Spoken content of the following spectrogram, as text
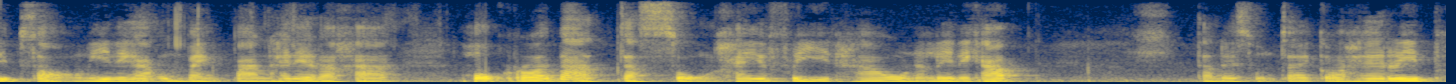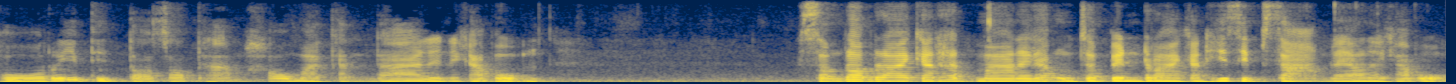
12 นี้นะครับ ผมแบ่งปันให้ในราคา 600 บาทจัดส่งให้ฟรีเท่านั้นเลยนะครับท่านใดสนใจก็ให้รีบโทรรีบติดต่อสอบถามเข้ามากันได้เลยนะครับผม สำหรับรายการถัดมานะครับผมจะเป็นรายการที่ 13 แล้วนะครับผม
